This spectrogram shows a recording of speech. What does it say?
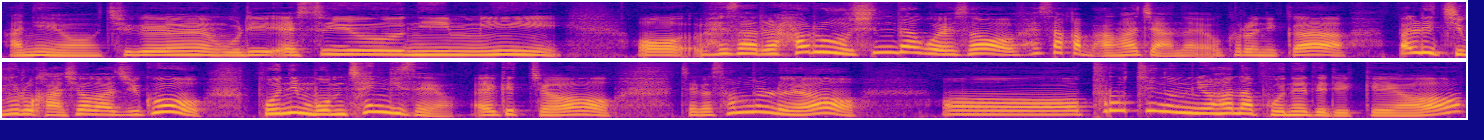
아니에요. 지금 우리 SU 님이 어 회사를 하루 쉰다고 해서 회사가 망하지 않아요. 그러니까 빨리 집으로 가셔 가지고 본인 몸 챙기세요. 알겠죠? 제가 선물로요. 어 프로틴 음료 하나 보내 드릴게요.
